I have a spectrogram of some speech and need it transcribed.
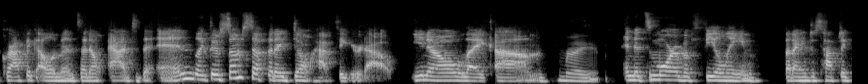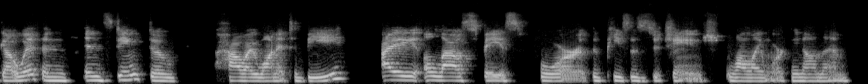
graphic elements I don't add to the end. Like there's some stuff that I don't have figured out, you know, like um right. And it's more of a feeling that I just have to go with and instinct of how I want it to be. I allow space for the pieces to change while I'm working on them.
